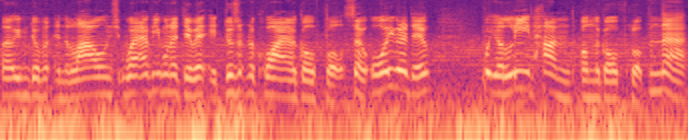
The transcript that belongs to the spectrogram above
or even done in the lounge, wherever you want to do it, it doesn't require a golf ball. So all you're going to do, put your lead hand on the golf club. From there,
